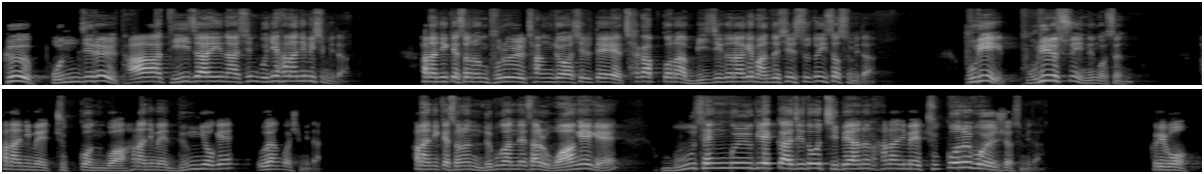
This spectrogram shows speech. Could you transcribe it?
그 본질을 다 디자인하신 분이 하나님이십니다. 하나님께서는 불을 창조하실 때 차갑거나 미지근하게 만드실 수도 있었습니다. 불이 불일 수 있는 것은 하나님의 주권과 하나님의 능력에 의한 것입니다. 하나님께서는 느부갓네살 왕에게 무생물계까지도 지배하는 하나님의 주권을 보여주셨습니다. 그리고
